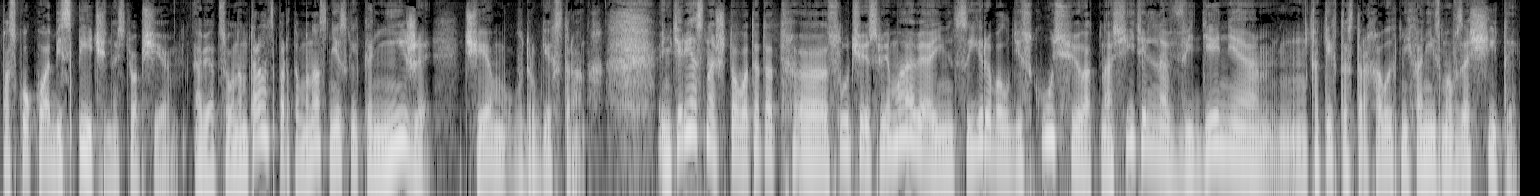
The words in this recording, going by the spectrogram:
поскольку обеспеченность вообще авиационным транспортом у нас несколько ниже, чем в других странах. Интересно, что вот этот э, случай с Вимавиа инициировал дискуссию относительно введения каких-то страховых механизмов защиты защиты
